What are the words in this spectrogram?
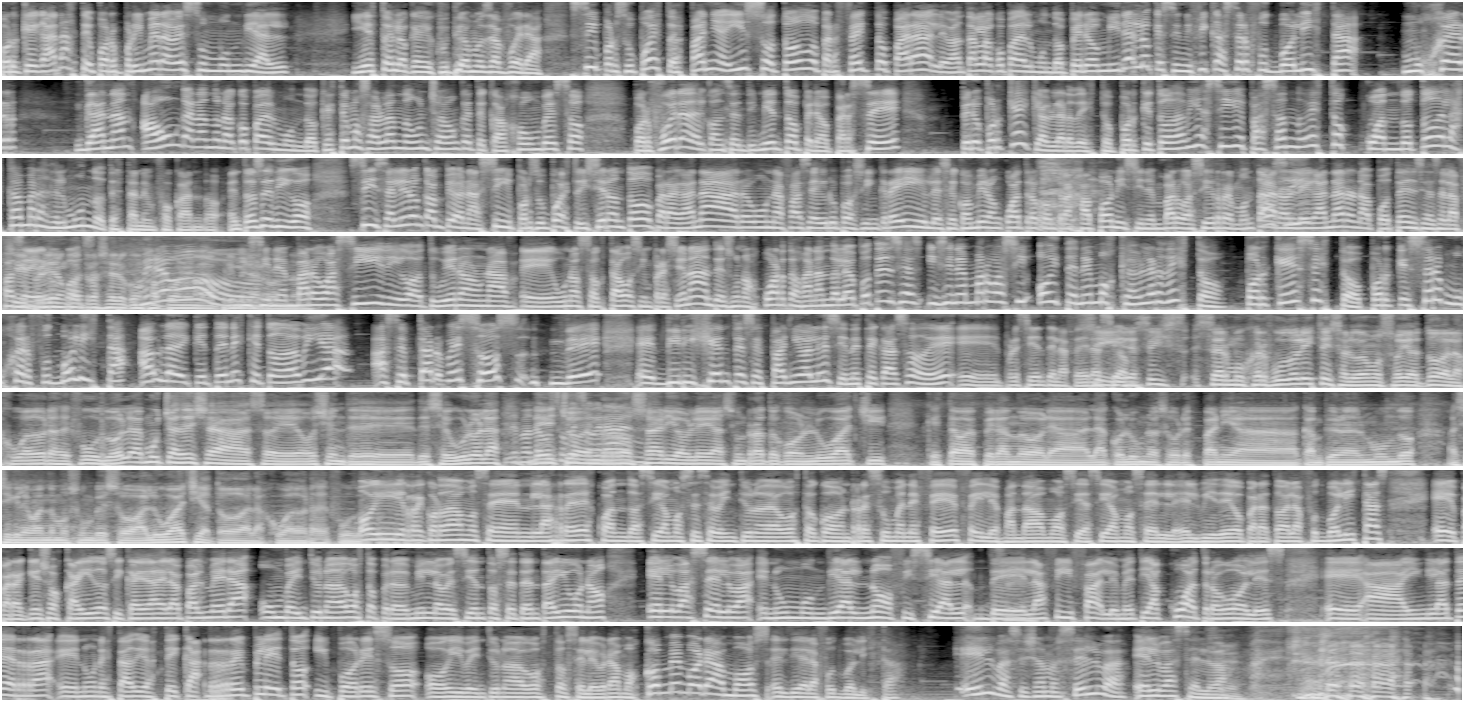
porque ganaste por primera vez un mundial, y esto es lo que discutíamos afuera. Sí, por supuesto, España hizo todo perfecto para levantar la Copa del Mundo, pero mirá lo que significa ser futbolista, mujer. Ganan, aún ganando una Copa del Mundo, que estemos hablando de un chabón que te cajó un beso por fuera del consentimiento, pero per se. Pero ¿por qué hay que hablar de esto? Porque todavía sigue pasando esto cuando todas las cámaras del mundo te están enfocando. Entonces digo, sí, salieron campeonas, sí, por supuesto, hicieron todo para ganar, una fase de grupos increíble, se comieron cuatro contra Japón y sin embargo así remontaron, ¿Ah, sí? le ganaron a potencias en la fase Sí, de grupos. 4-0 con Mirá Japón en la vos. Y sin ronda. embargo, así, digo, tuvieron una, eh, unos octavos impresionantes, unos cuartos ganándole a potencias. Y sin embargo, así, hoy tenemos que hablar de esto. ¿Por qué es esto? Porque ser mujer futbolista habla de que tenés que todavía aceptar besos de eh, dirigentes españoles y en este caso de eh, el presidente de la Sí, federación. decís ser mujer futbolista y saludamos hoy a todas las jugadoras de fútbol. Muchas de ellas eh, oyentes de, de Segurola. De hecho, en grande. Rosario hablé hace un rato con Luachi, que estaba esperando la, la columna sobre España campeona del mundo. Así que le mandamos un beso a Luachi y a todas las jugadoras de fútbol. Hoy recordábamos en las redes cuando hacíamos ese 21 de agosto con resumen FF y les mandábamos y hacíamos el, el video para todas las futbolistas, eh, para aquellos caídos y caídas de la palmera, un 21 de agosto pero de 1971, Elba Selva en un mundial no oficial de Sí. la FIFA le metía cuatro goles eh, a Inglaterra en un estadio azteca repleto y por eso hoy 21 de agosto celebramos, conmemoramos el Día de la Futbolista. ¿Elba se llama Selva? Elba Selva. Sí.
